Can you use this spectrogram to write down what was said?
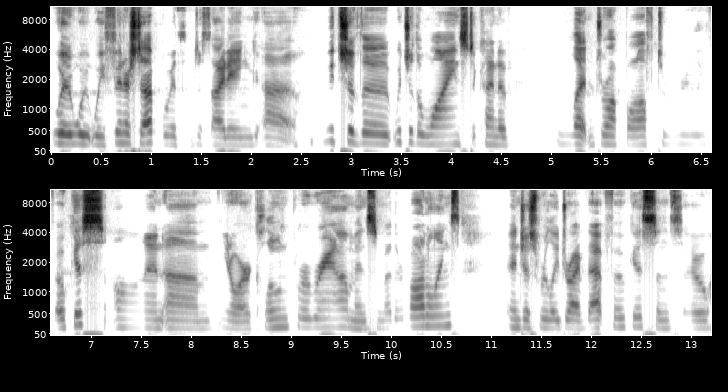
we, we, we finished up with deciding uh, which of the which of the wines to kind of let drop off to really focus on um, you know our clone program and some other bottlings and just really drive that focus and so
